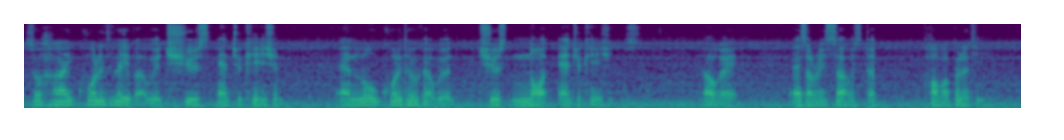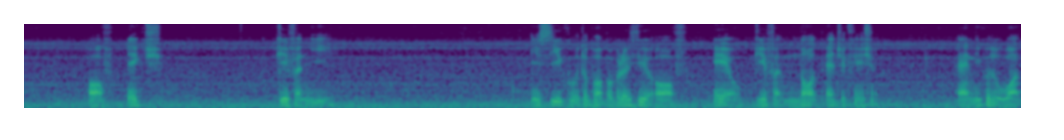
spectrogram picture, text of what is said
So high quality labor will choose education and low quality worker will choose not education. Okay, as a result, the probability of H given E is equal to probability of L given not education and equal to 1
